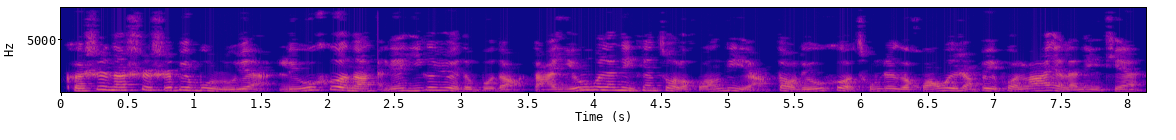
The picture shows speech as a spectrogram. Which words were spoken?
可是呢，事实并不如愿。刘贺呢，连一个月都不到，打赢回来那天做了皇帝啊，到刘贺从这个皇位上被迫拉下来那天。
